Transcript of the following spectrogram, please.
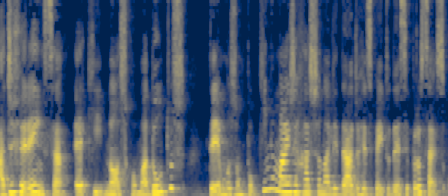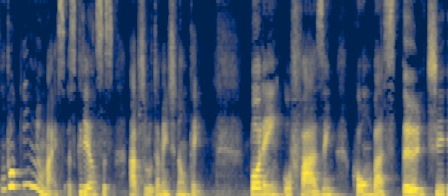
A diferença é que nós, como adultos, temos um pouquinho mais de racionalidade a respeito desse processo. Um pouquinho mais. As crianças absolutamente não têm. Porém, o fazem com bastante.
